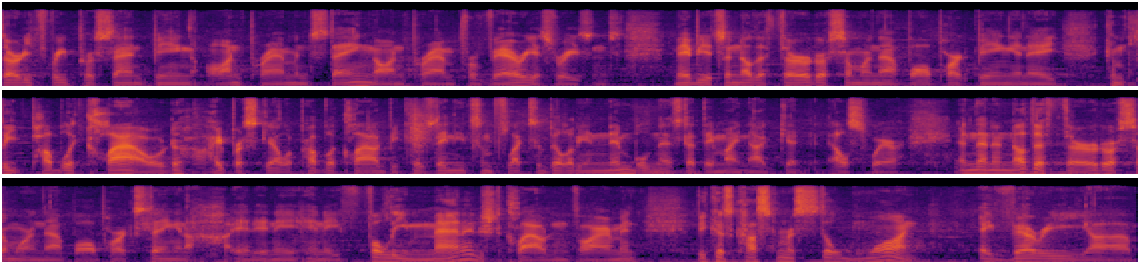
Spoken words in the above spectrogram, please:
33% being on-prem and staying on-prem for various reasons. Maybe it's another third or somewhere in that ballpark being in a complete public cloud, hyperscaler public cloud, because they need some flexibility and nimbleness that they might not get elsewhere. And then another third or somewhere in that ballpark staying in a, in a, in a fully managed cloud environment because customers still want a very um,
